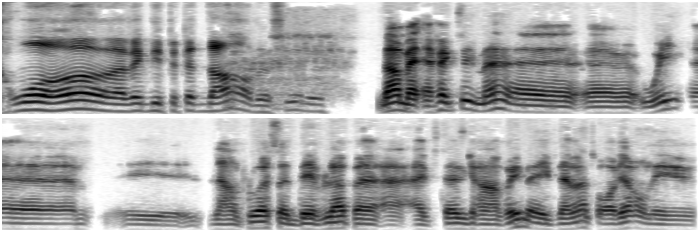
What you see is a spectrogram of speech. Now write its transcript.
3A euh, avec des pépites d'or dessus. Non, mais effectivement, euh, oui, l'emploi se développe à, vitesse grand V, mais évidemment, à Trois-Rivières, on est,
